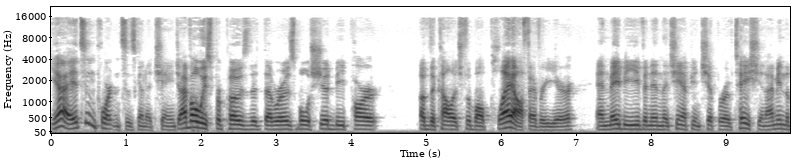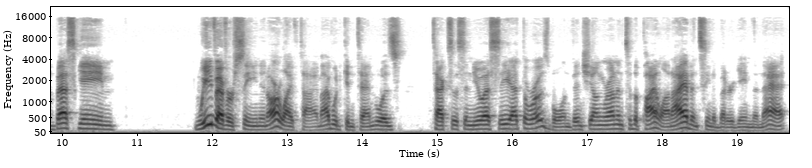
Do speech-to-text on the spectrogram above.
yeah, its importance is going to change. I've always proposed that the Rose Bowl should be part of the college football playoff every year and maybe even in the championship rotation. I mean, the best game we've ever seen in our lifetime, I would contend, was Texas and USC at the Rose Bowl and Vince Young running to the pylon. I haven't seen a better game than that.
